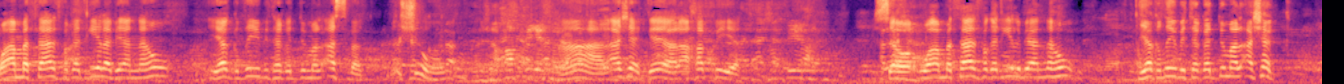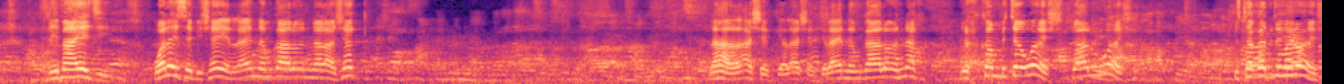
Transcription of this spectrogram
وأما الثالث فقد قيل بأنه يقضي بتقدم الأسبق. شو؟ آه الأشد إيه الأخفية. سو وأما الثالث فقد قيل بأنه يقضي بتقدم الأشق. لما يجي. وليس بشيء لأنهم قالوا إن الأشق لا لا الأشق الأشق. لأنهم قالوا إنك يحكم بتويش قالوا ويش؟ بتقدم الويش.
